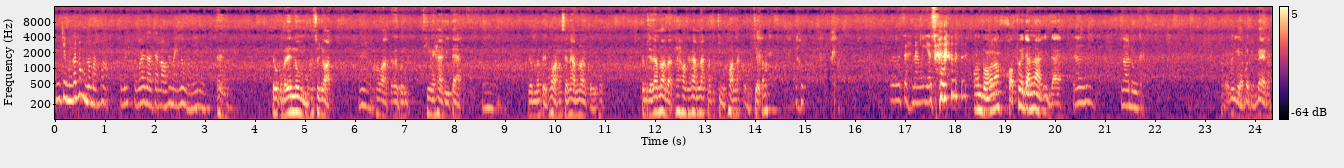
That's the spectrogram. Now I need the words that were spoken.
จริงๆมันก็นุ่มแล้วมั้งพ่อใช่ไหมหรือว่าเราจะรอให้มันนุ่มอีกนิดนึงเดี๋ย วผมก็ไม่ได้นุ่มเขาสุดยอด อืมเพราะว่าเออเป็นที่ไม่ห้าทีแตกอืมเดี๋ยวมันเป็นเพราะว่าเขาเส้นน้ำน้อยกว่าผมเป็นเส้นน้ำน้อยแบบถ้าเขาเส้นน้ำนักมันจะกินห้อนนักผมเกี่ยวกันเนาะไม่รู้จักนักวิทยาศาสตร์มันบอกว่าเนาะขอบถ้วยด้านล่างอิ่มได้เออรอดูกันแล้วไม่เหลือเปิดถึงได้เนาะ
